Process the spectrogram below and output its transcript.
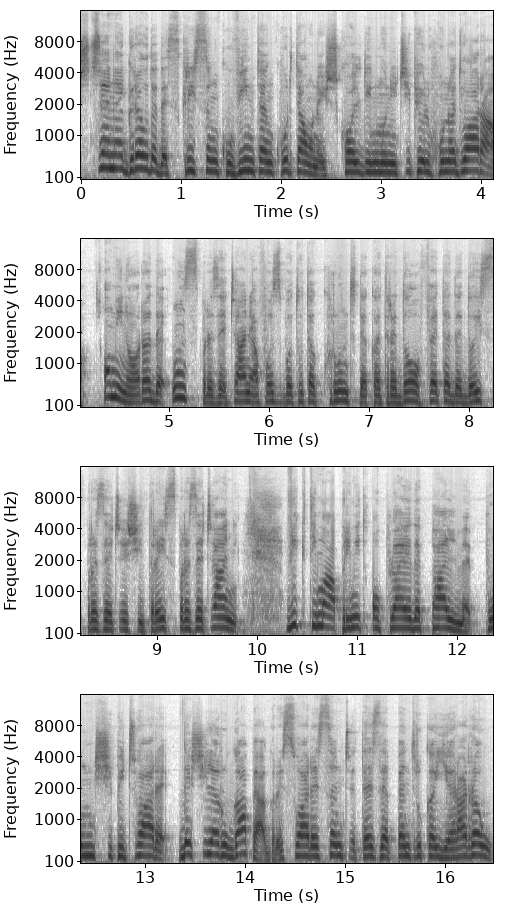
Scene greu de descris în cuvinte în curtea unei școli din municipiul Hunedoara. O minoră de 11 ani a fost bătută crunt de către două fete de 12 și 13 ani. Victima a primit o ploaie de palme, pumni și picioare, deși le ruga pe agresoare să înceteze pentru că era rău.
